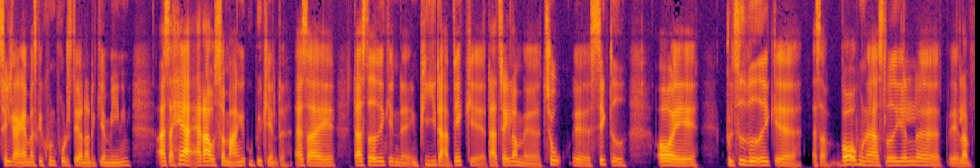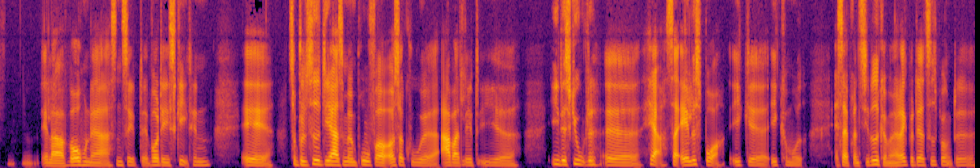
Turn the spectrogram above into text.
tilgang er, at man skal kun protestere, når det giver mening. Altså her er der jo så mange ubekendte. Altså øh, der er stadigvæk en, øh, en pige, der er væk. Øh, der er tale om øh, to øh, sigtede, og øh, politiet ved ikke, øh, altså, hvor hun er slået ihjel, øh, eller, eller hvor hun er sådan set, øh, hvor det er sket henne. Øh, så politiet de har simpelthen brug for også at kunne øh, arbejde lidt i, øh, i det skjulte øh, her, så alle spor ikke, øh, ikke kommer ud. Altså i princippet kan man jo ikke på det her tidspunkt øh,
